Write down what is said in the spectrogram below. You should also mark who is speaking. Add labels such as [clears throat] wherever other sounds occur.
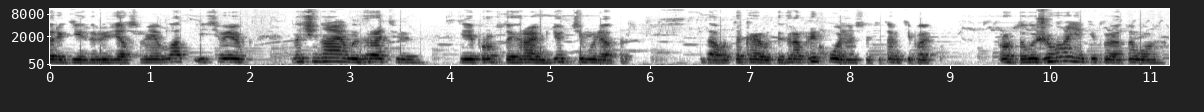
Speaker 1: дорогие друзья, с вами Влад, и сегодня начинаем играть, э, или просто играем в Dude Simulator. Да, вот такая вот игра прикольная, кстати, там типа просто выживание, типа от того,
